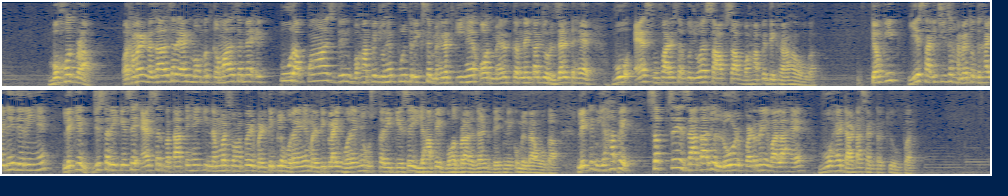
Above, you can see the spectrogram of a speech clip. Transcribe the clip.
बहुत बड़ा। और हमारे नजाल सर एंड मोहम्मद कमाल सर ने एक पूरा पाँच दिन वहाँ पे जो है पूरी तरीके से मेहनत की है और मेहनत करने का जो रिज़ल्ट है, वो एस मुफारे सर को जो है साफ़ साफ़ वहाँ पे दिख रहा होगा। क्योंकि ये सारी चीज़ें हमें तो दिखाई नहीं दे रही हैं, लेकिन जिस तरीके से एस सर बताते हैं कि नंबर्स वहाँ पे मल्टीपल हो रहे हैं मल्टीप्लाई हो रहे हैं, उस तरीके से यहाँ पे एक बहुत बड़ा रिज़ल्ट देखने को मिल रहा होगा। लेकिन यहाँ पे सबसे ज़्यादा जो लोड पड़ने वाला है, वो है डाटा सेंटर के ऊपर।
